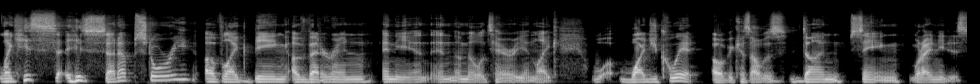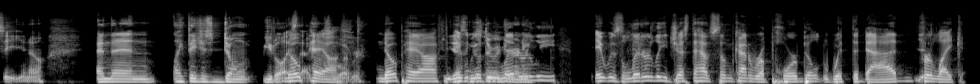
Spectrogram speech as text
like his his setup story of like mm. being a veteran in the in, in the military and like wh- why'd you quit? Oh, because I was done seeing what I needed to see. You know. And then, like, they just don't utilize No payoff. whatsoever. No payoff. He doesn't go through a journey. literally. It was literally just to have some kind of rapport built with the dad Yeah. for like.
